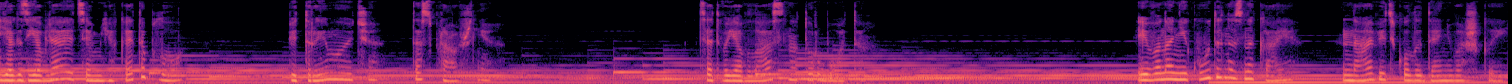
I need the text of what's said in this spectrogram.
як з'являється м'яке тепло, підтримуюче та справжнє. Це твоя власна турбота. І вона нікуди не зникає, навіть коли день важкий.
